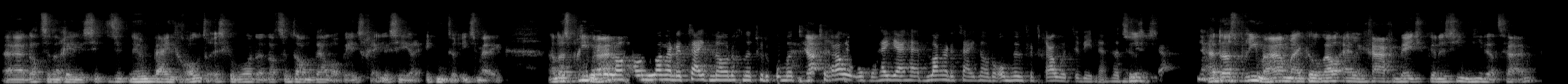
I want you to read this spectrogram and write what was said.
dat ze dan hun pijn groter is geworden, dat ze dan wel opeens realiseren, ik moet er iets mee. En dat is prima. Je hebt gewoon langer de tijd nodig natuurlijk om het vertrouwen, of jij hebt langer de tijd nodig om hun vertrouwen te winnen. Natuurlijk. Ja. ja. dat is prima, maar ik wil wel eigenlijk graag een beetje kunnen zien wie dat zijn.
